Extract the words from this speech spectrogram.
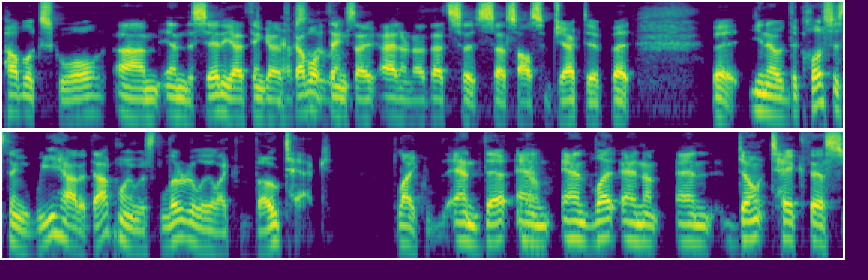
public school um, in the city. I think I have a couple of things. I, I don't know. That's that's all subjective, but but you know, the closest thing we had at that point was literally like Votech, like and that and and let and um, and don't take this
